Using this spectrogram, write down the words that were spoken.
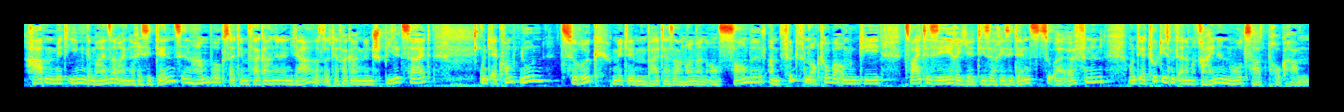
haben mit ihm gemeinsam eine Residenz in Hamburg seit dem vergangenen Jahr, also der vergangenen Spielzeit. Und er kommt nun zurück mit dem Balthasar Neumann Ensemble am 5. Oktober, um die zweite Serie dieser Residenz zu eröffnen. Und er tut dies mit einem reinen Mozart-Programm.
